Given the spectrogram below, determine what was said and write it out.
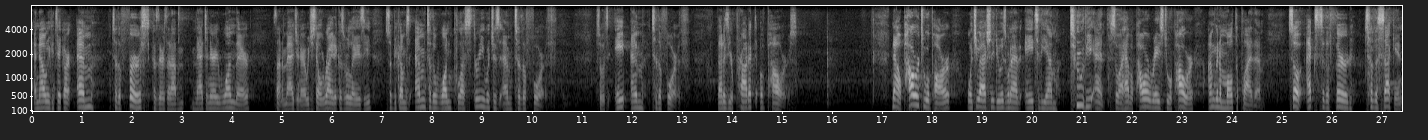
And now we can take our m to the first, because there's an imaginary 1 there, it's not imaginary, we just don't write it because we're lazy. So it becomes m to the 1 plus 3, which is m to the fourth. So it's 8m to the fourth. That is your product of powers. Now, power to a power, what you actually do is when I have a to the m to the nth, so I have a power raised to a power, I'm going to multiply them. So x to the third to the second,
